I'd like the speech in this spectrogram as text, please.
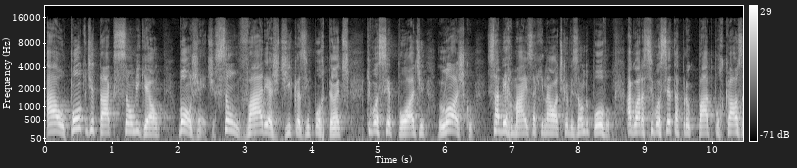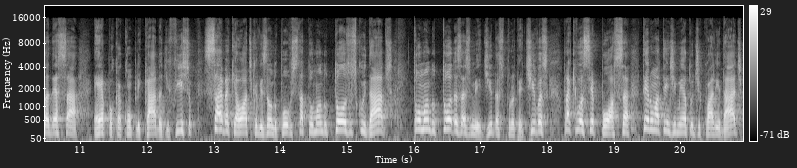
ao ponto de táxi São Miguel. Bom, gente, são várias dicas importantes que você pode, lógico, saber mais aqui na Ótica Visão do Povo. Agora, se você está preocupado por causa dessa época complicada, difícil, saiba que a Ótica Visão do Povo está tomando todos os cuidados, tomando todas as medidas protetivas para que você possa ter um atendimento de qualidade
